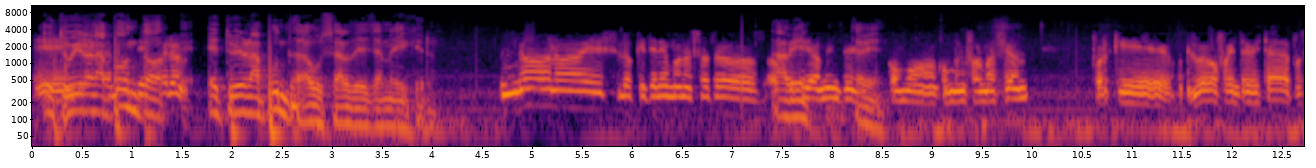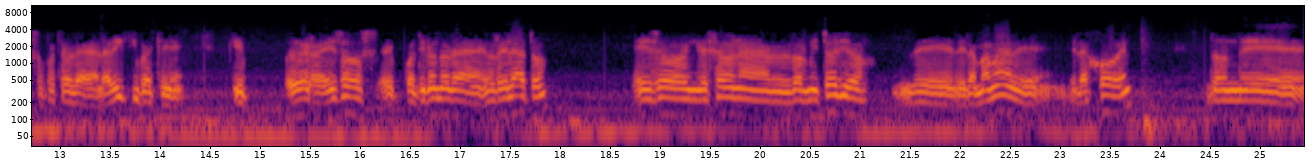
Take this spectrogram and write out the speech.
Estuvieron eh, a punto, fueron... estuvieron a punto de abusar de ella, me dijeron. No, no es lo que tenemos nosotros ah, objetivamente bien, bien. como como información, porque luego fue entrevistada, por supuesto, la, la víctima que, que, bueno, ellos, eh, continuando la, el relato, ellos ingresaron al dormitorio de, de la mamá de, de, la joven, donde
